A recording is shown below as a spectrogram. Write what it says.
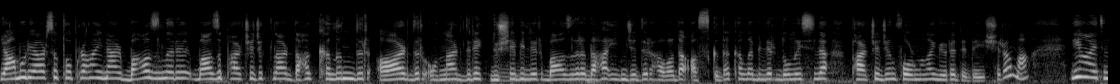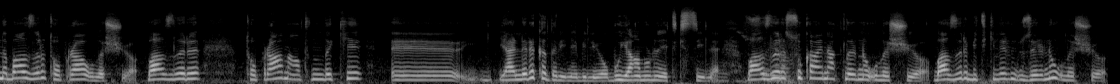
Yağmur yağarsa toprağa iner. Bazıları, bazı parçacıklar daha kalındır, ağırdır. Onlar direkt düşebilir. Bazıları daha incedir, havada askıda kalabilir. Dolayısıyla parçacığın formuna göre de değişir ama nihayetinde bazıları toprağa ulaşıyor. Bazıları toprağın altındaki e, yerlere kadar inebiliyor bu yağmurun etkisiyle. Evet, bazıları suya. su kaynaklarına ulaşıyor. Bazıları bitkilerin üzerine ulaşıyor.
